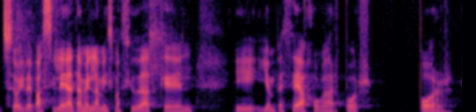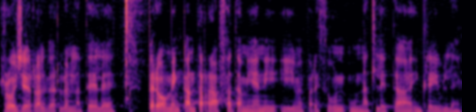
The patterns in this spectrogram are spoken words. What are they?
soy de Basilea, también la misma ciudad que él, y yo empecé a jugar por, por Roger al verlo en la tele, pero me encanta Rafa también y, y me parece un, un, atleta increíble.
